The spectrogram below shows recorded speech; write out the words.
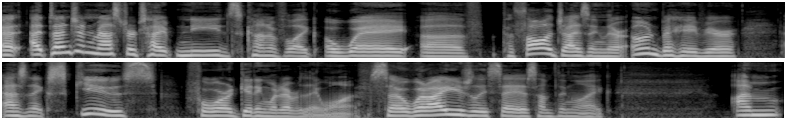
A, a dungeon master type needs kind of like a way of pathologizing their own behavior as an excuse for getting whatever they want. So, what I usually say is something like, I'm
